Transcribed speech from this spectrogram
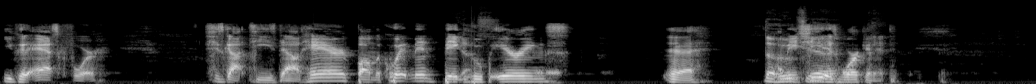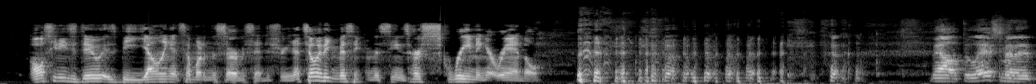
you could ask for. She's got teased out hair, bum equipment, big Yes. hoop earrings. Yeah, the I mean, she yeah. is working it. All she needs to do is be yelling at someone in the service industry. That's the only thing missing from this scene is her screaming at Randall. Now, at the last minute,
